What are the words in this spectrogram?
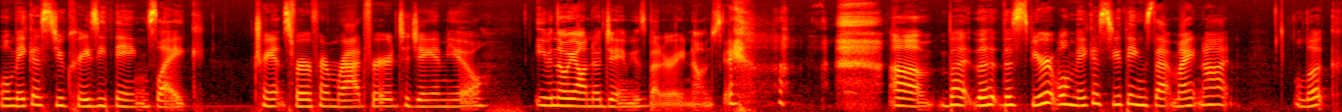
will make us do crazy things like transfer from Radford to JMU, even though we all know JMU is better right now. I'm just kidding. um, but the, the Spirit will make us do things that might not look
